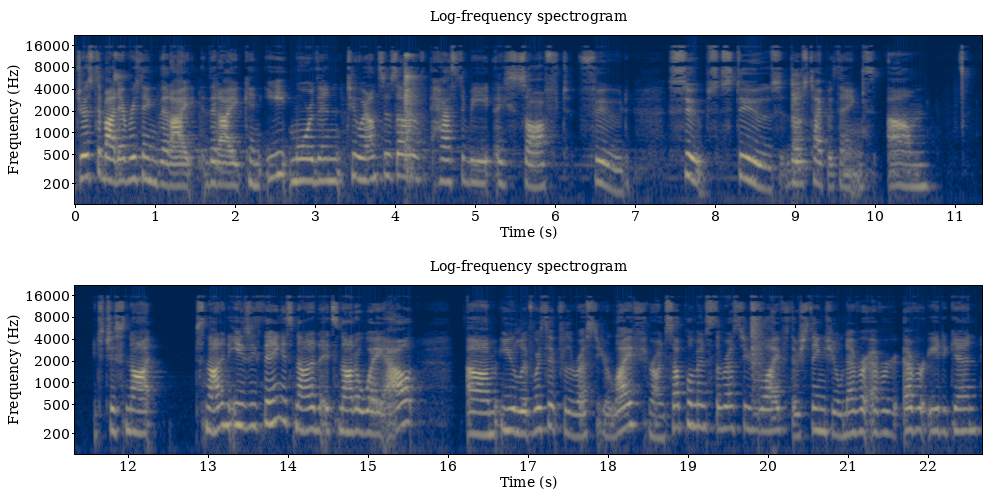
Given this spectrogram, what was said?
Just about everything that I that I can eat more than two ounces of has to be a soft food. Soups, stews, those type of things. Um, it's just not it's not an easy thing. It's not, an, it's not a way out. Um, you live with it for the rest of your life. You're on supplements the rest of your life. There's things you'll never, ever, ever eat again.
